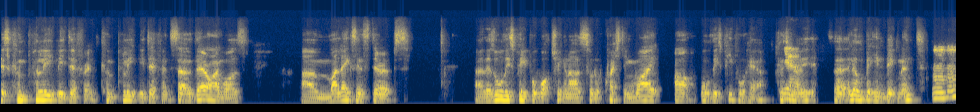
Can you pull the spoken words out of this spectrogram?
It's completely different, completely different. So there I was, um, my legs in stirrups. Uh, there's all these people watching, and I was sort of questioning why are all these people here? Because Yeah. you know it's a, little bit indignant, Mm-hmm.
